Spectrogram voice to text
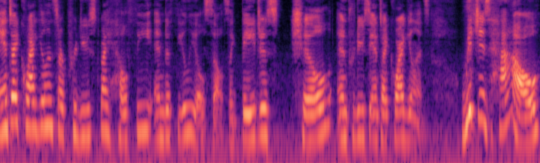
Anticoagulants are produced by healthy endothelial cells. Like they just chill and produce anticoagulants, which is how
